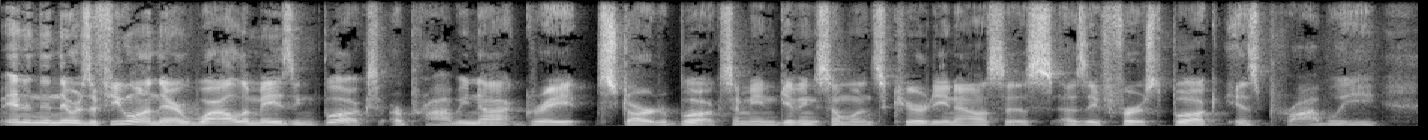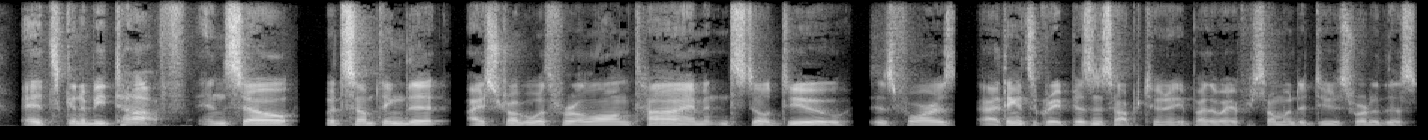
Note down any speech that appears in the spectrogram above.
and, and then there was a few on there. While amazing books are probably not great starter books. I mean, giving someone security analysis as a first book is probably it's going to be tough. And so it's something that I struggle with for a long time and still do, as far as I think it's a great business opportunity, by the way, for someone to do sort of this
